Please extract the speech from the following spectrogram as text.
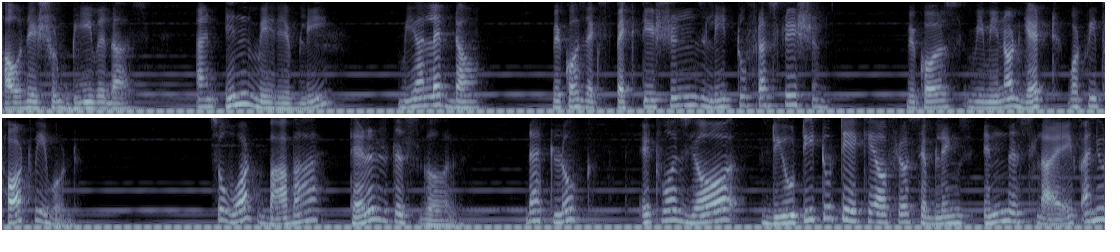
how they should be with us. And invariably, we are let down because expectations lead to frustration because we may not get what we thought we would. So, what Baba tells this girl that look, it was your duty to take care of your siblings in this life and you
